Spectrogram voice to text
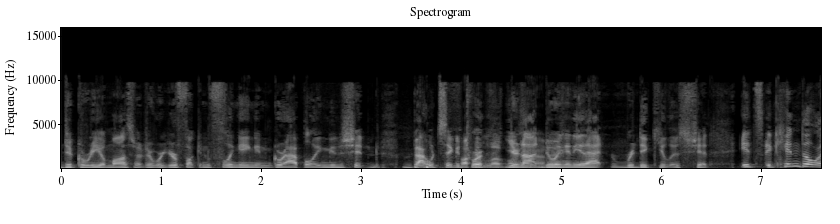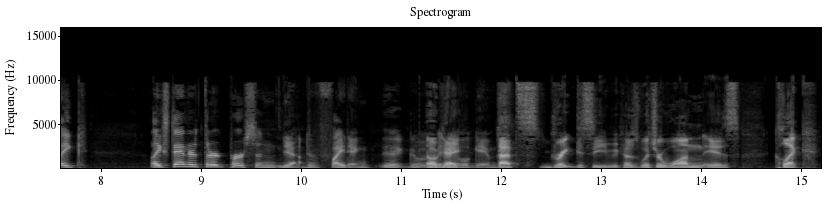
degree of Monster Hunter where you're fucking flinging and grappling and shit, and bouncing and twirling. You're not doing any of that ridiculous shit. It's akin to like like standard third person Yeah. fighting uh, Okay, medieval games. that's great to see because Witcher One is click,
